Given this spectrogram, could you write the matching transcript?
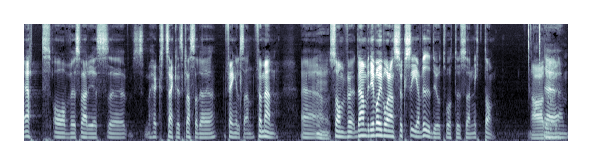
ett av Sveriges högst säkerhetsklassade fängelsen för män. Mm. som, den, det var ju våran succévideo 2019. Ja, det var det.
